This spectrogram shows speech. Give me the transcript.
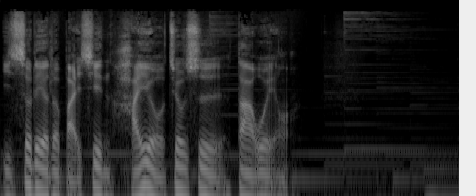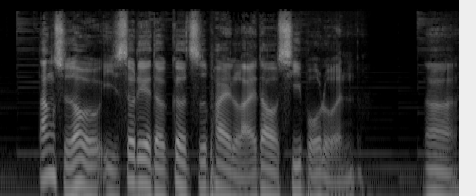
以色列的百姓，还有就是大卫哦。当时候以色列的各支派来到希伯伦。那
